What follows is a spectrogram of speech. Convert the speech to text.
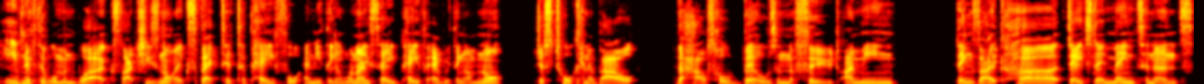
Even if the woman works, like she's not expected to pay for anything. And when I say pay for everything, I'm not just talking about the household bills and the food. I mean, things like her day to day maintenance,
